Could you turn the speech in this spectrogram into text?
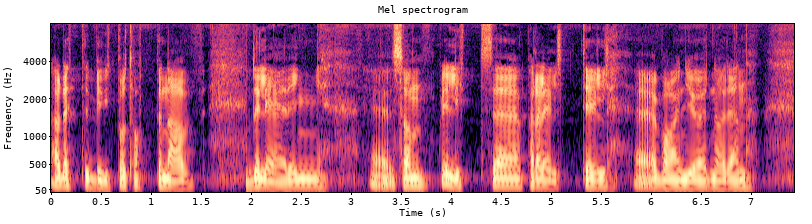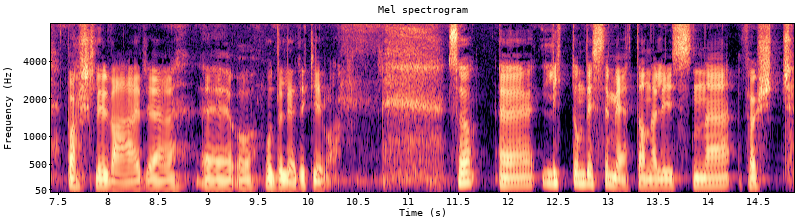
er dette bygd på toppen av modellering eh, som blir litt eh, parallelt til hva en gjør når en varsler vær og modellerer klima. Så litt om disse metaanalysene først.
